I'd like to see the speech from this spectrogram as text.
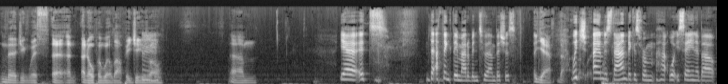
merging with uh, an, an open world RPG as Mm. well. Um, Yeah, it's. I think they might have been too ambitious, yeah, that- which I understand because from ha- what you're saying about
